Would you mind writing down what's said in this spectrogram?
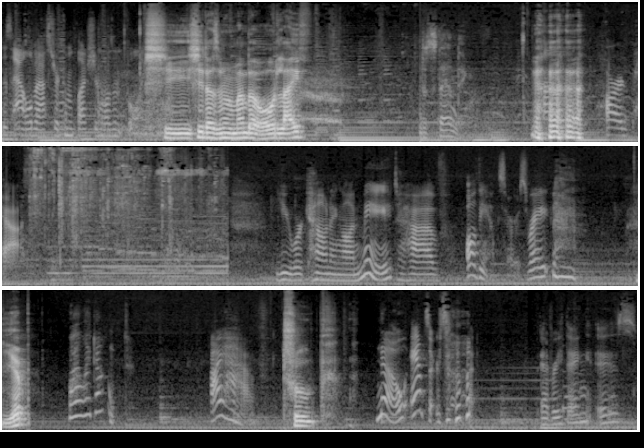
This alabaster complexion wasn't fooling. She she doesn't remember her old life. Understanding. Uh, hard pass. You were counting on me to have all the answers, right? Yep. well, I don't. I have Truth. no answers. Everything is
